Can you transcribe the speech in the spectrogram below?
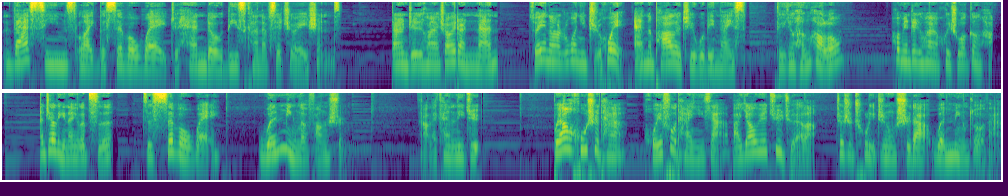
：“That seems like the civil way to handle these kind of situations。”当然这句话稍微有点难。所以呢，如果你只会 an apology would be nice，这已经很好喽。后面这句话会说更好。那这里呢有个词，the civil way，文明的方式。好，来看例句，不要忽视他，回复他一下，把邀约拒绝了，这是处理这种事的文明做法。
